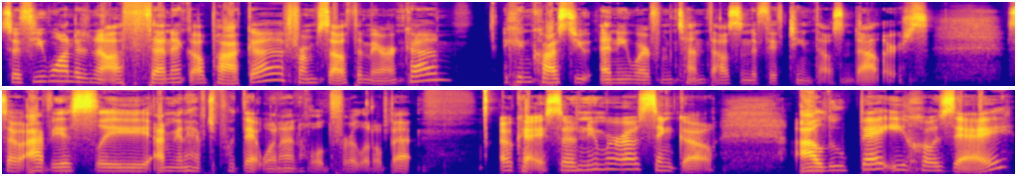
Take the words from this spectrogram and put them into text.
So if you wanted an authentic alpaca from South America, it can cost you anywhere from 10,000 to $15,000. So obviously, I'm going to have to put that one on hold for a little bit. Okay, so numero cinco. a Lupe y Jose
